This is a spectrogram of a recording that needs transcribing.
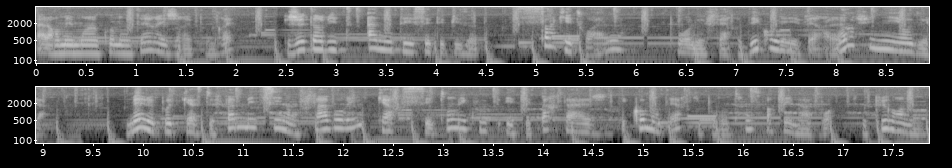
alors mets-moi un commentaire et j'y répondrai. Je t'invite à noter cet épisode 5 étoiles pour le faire décoller vers l'infini et au-delà. Mets le podcast Femme Médecine en favori car c'est ton écoute et tes partages, tes commentaires qui pourront transporter ma voix au plus grand nombre.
